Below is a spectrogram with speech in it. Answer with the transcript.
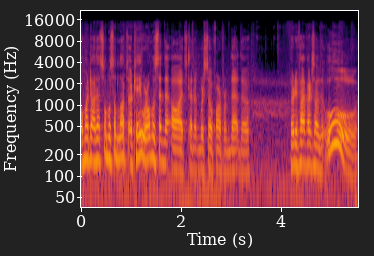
Oh my god, that's almost unlocked. Okay, we're almost at the... Oh, it's that we're so far from that, though. 35 extra. Ooh!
